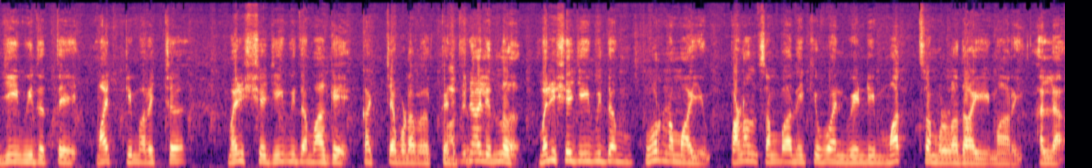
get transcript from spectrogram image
ജീവിതത്തെ മാറ്റിമറിച്ച് മനുഷ്യജീവിതമാകെ കച്ചവടവൽക്കരിച്ചു. അതിനാൽ ഇന്ന് മനുഷ്യജീവിതം പൂർണമായും പണം സമ്പാദിക്കുവാൻ വേണ്ടി മാത്രമുള്ളതായി മാറി അല്ല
